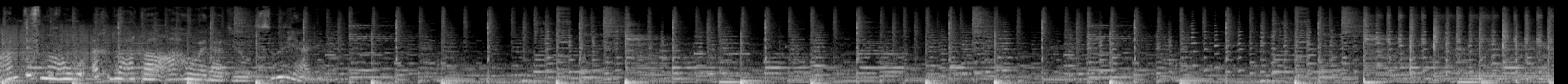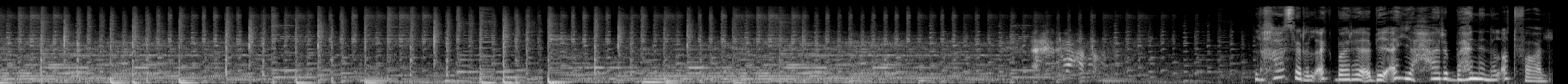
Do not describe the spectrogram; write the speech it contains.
عم تسمعوا أخذ وعطاء هو راديو سوريالي. الخاسر الأكبر بأي حرب هن الأطفال؟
